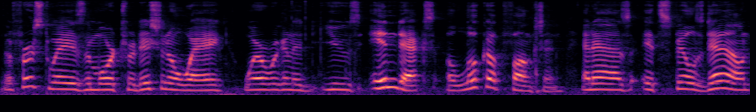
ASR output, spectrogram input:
The first way is the more traditional way where we're going to use index, a lookup function. And as it spills down,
